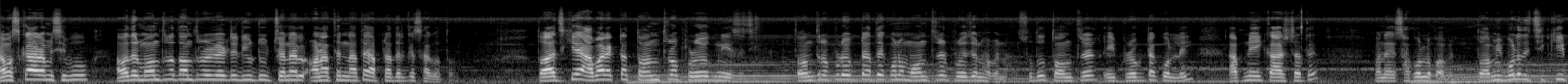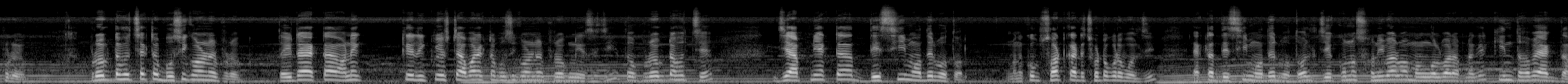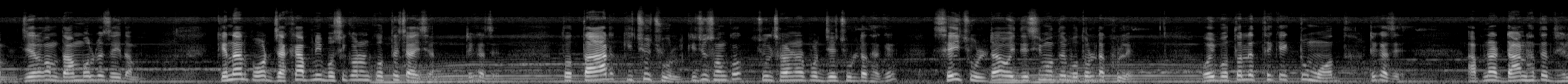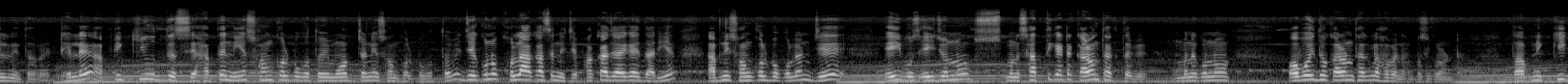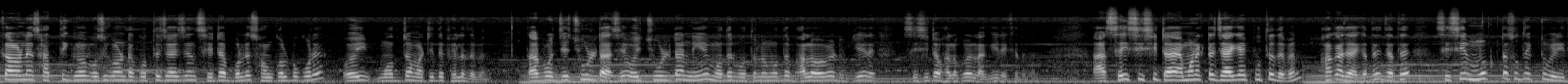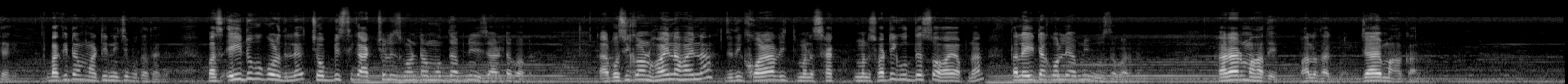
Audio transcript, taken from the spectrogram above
নমস্কার আমি শিবু। আমাদের মন্ত্রতন্ত্র রিলেটেড ইউটিউব চ্যানেল অনাথের নাতে আপনাদেরকে স্বাগত তো আজকে আবার একটা তন্ত্র প্রয়োগ নিয়ে এসেছি। তন্ত্র প্রয়োগটাতে কোনো মন্ত্রের প্রয়োজন হবে না। শুধু তন্ত্রের এই প্রয়োগটা করলেই আপনি এই কাজটাতে মানে সাফল্য পাবেন। তো আমি বলে দিচ্ছি কী প্রয়োগ? প্রয়োগটা হচ্ছে একটা বশীকরণের প্রয়োগ। তো এটা একটা অনেককে রিকোয়েস্টে আবার একটা বশীকরণের প্রয়োগ নিয়ে এসেছি। তো প্রয়োগটা হচ্ছে যে আপনি একটা দেশি মদের বোতল মানে খুব শর্টকাটে ছোট করে বলছি, একটা দেশি মদের বোতল যে কোনো শনিবার বা মঙ্গলবার আপনাকে কিনতে হবে একদম যেরকম দাম বলবে সেই দামে। কেনার পর যাকে আপনি বশীকরণ করতে চাইছেন, ঠিক আছে? তো তার কিছু চুল, কিছু সংখ্যক চুল ছাড়ানোর পর যে চুলটা থাকে, সেই চুলটা ওই দেশি মদের বোতলটা খুলে, ওই বোতলের থেকে একটু মদ, ঠিক আছে? আপনার ডান হাতে ঢেলে নিতে হবে। ঢেলে আপনি কি উদ্দেশ্যে হাতে নিয়ে সংকল্প করতে হবে, মদটা নিয়ে সংকল্প করতে হবে? যে কোনো খোলা আকাশের নিচে, ফাঁকা জায়গায় দাঁড়িয়ে আপনি সংকল্প করলেন যে এই এই জন্য মানে সাত্বিক একটা কারণ থাকতে হবে। মানে কোনো অবৈধ কারণ থাকলে হবে না বশীকরণটা। তো আপনি কি কারণে সাত্বিকভাবে বশীকরণটা করতে চাইছেন সেটা বলে সংকল্প করে ওই মদটা মাটিতে ফেলে দেবেন। তারপর যে চুলটা আছে, ওই চুলটা নিয়ে মদের বোতলের মধ্যে ভালোভাবে ঢুকিয়ে শিশিটা ভালো করে লাগিয়ে রেখে দেবেন। আর সেই শিশিটা এমন একটা জায়গায় পুঁতে দেবেন, ফাঁকা জায়গাতে, যাতে শিশির মুখটা শুধু একটু বেরিয়ে থাকে, বাকিটা মাটির নিচে পুঁতে থাকে। বাস এইটুকু করে দিলে চব্বিশ থেকে আটচল্লিশ ঘণ্টার মধ্যে আপনি রেজাল্টটা পাবেন। আর বশীকরণ হয় না হয় না, যদি করার মানে মানে সঠিক উদ্দেশ্য হয় আপনার, তাহলে এইটা করলে আপনি বুঝতে পারবেন। হর হর মহাদেব, ভালো থাকবেন। জয় মহাকাল।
